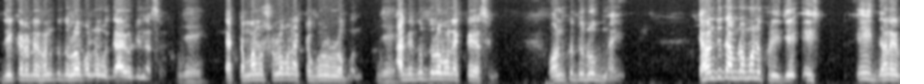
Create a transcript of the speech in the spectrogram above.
যে কারণে এখন কিন্তু লবণের মধ্যে আয়োডিন আছে একটা মানুষের লবণ একটা গরুর লবণ। আগে কিন্তু লবণ একটাই আছে। এখন কিন্তু রোগ নাই। এখন যদি আমরা মনে করি যে এই এই ধানের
